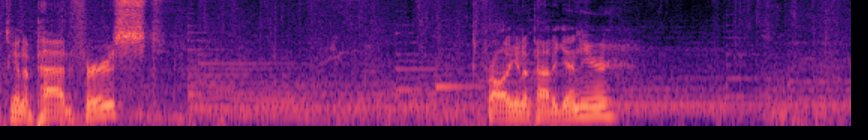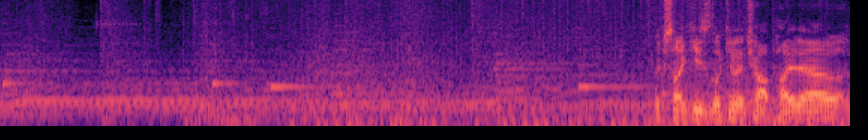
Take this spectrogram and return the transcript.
He's gonna pad first probably gonna pat again here. Looks like he's looking to chop hideout.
